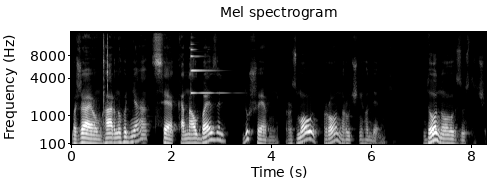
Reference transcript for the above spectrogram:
Бажаю вам гарного дня. Це канал Безель. Душевні розмови про наручні годинники. До нових зустрічей!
